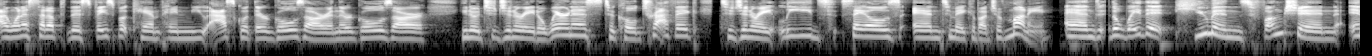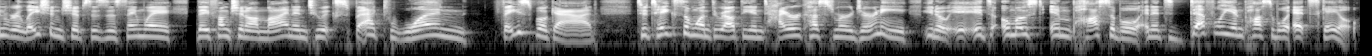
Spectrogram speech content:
I want to set up this Facebook campaign, you ask what their goals are. And their goals are, you know, to generate awareness, to cold traffic, to generate leads, sales, and to make a bunch of money. And the way that humans function in relationships is the same way they function online. And to expect one Facebook ad to take someone throughout the entire customer journey, you know, it's almost impossible. And it's definitely impossible at scale.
